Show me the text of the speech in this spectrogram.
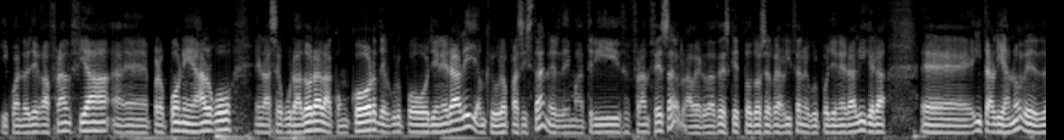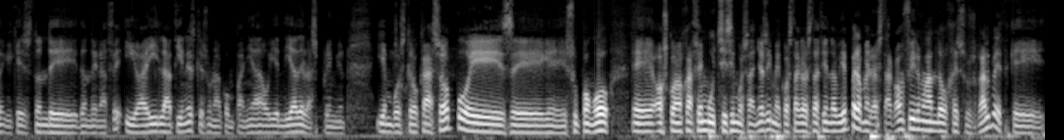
y cuando llega a Francia eh, propone algo en la aseguradora la Concord, del grupo Generali, y aunque Europa Sistan es de matriz francesa, la verdad es que todo se realiza en el grupo Generali, que era eh, italiano, que es donde, donde nace, y ahí la tienes, que es una compañía hoy en día de las premium. Y en vuestro caso, pues eh, supongo, eh, os conozco hace muchísimos años y me consta que lo está haciendo bien, pero me lo está confirmando Jesús Galvez, que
